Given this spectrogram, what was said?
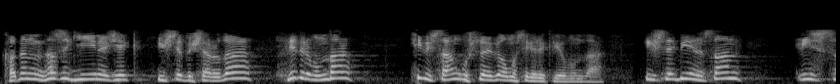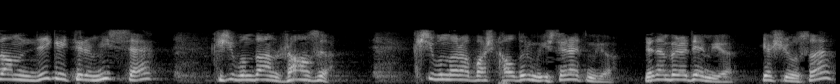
Kadın nasıl giyinecek işte dışarıda? Nedir bunlar? Hep İslam'ın usulleri olması gerekiyor bunda. İşte bir insan İslam ne getirmişse kişi bundan razı. Kişi bunlara baş kaldırmıyor, isten etmiyor. Neden böyle demiyor? Yaşıyorsa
